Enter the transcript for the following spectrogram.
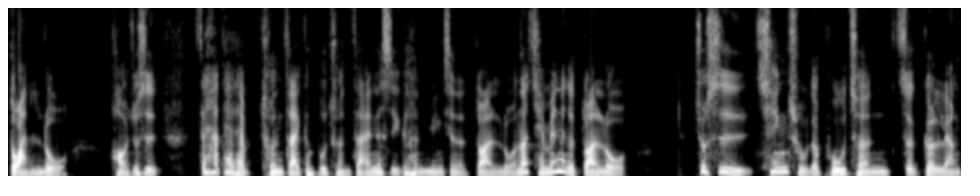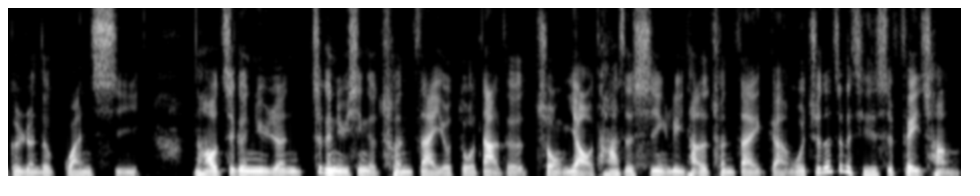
段落。好，就是在他太太存在跟不存在，那是一个很明显的段落。那前面那个段落，就是清楚的铺陈这个两个人的关系，然后这个女人、这个女性的存在有多大的重要，她的吸引力、她的存在感。我觉得这个其实是非常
